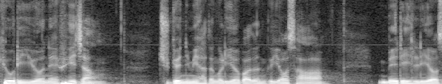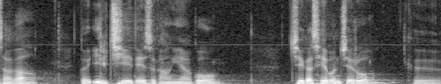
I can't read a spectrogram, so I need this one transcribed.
교리위원회 회장 주교님이 하던 걸 이어받은 그 여사 메리 힐리 여사가 그 일치에 대해서 강의하고 제가 세 번째로 그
